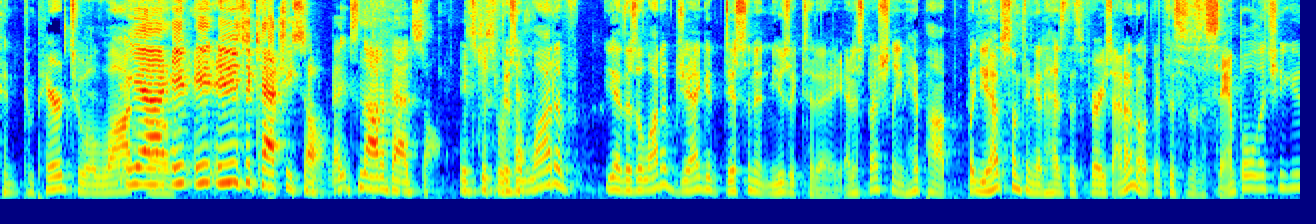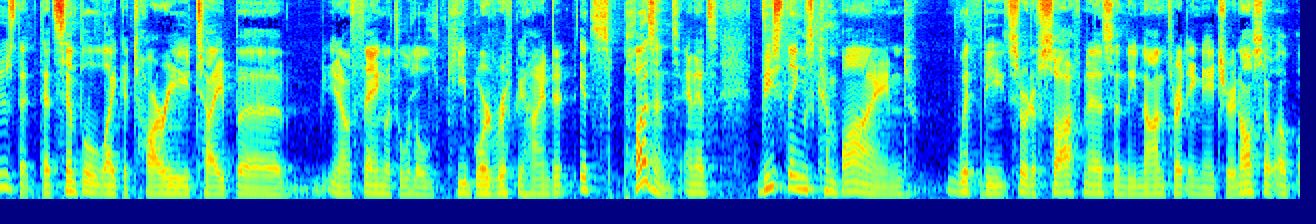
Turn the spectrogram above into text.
c- compared to a lot yeah, of. it, it, it is a catchy song. It's not a bad song. It's just There's a lot of yeah, there's a lot of jagged, dissonant music today, and especially in hip hop. But you have something that has this very. I don't know if this is a sample that you use that that simple like Atari type. Uh, you know, thing with a little keyboard riff behind it. It's pleasant, and it's these things combined with the sort of softness and the non-threatening nature, and also a,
